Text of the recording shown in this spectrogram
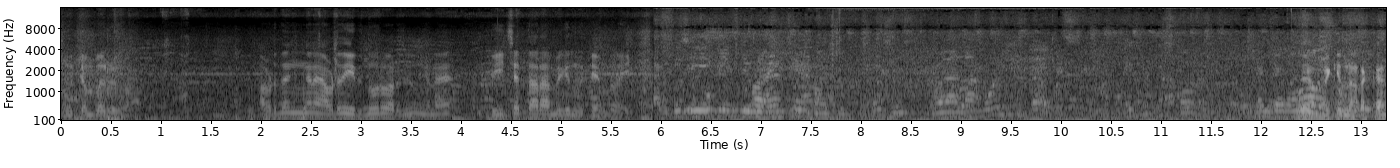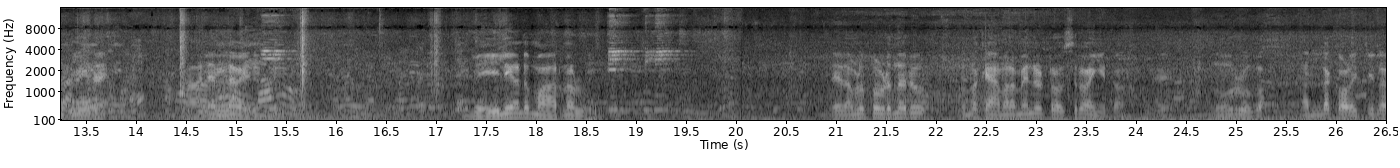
നൂറ്റമ്പത് രൂപ. അവിടുന്ന് ഇങ്ങനെ അവിടെ ഇരുന്നൂറ് പറഞ്ഞു. ഇങ്ങനെ ബീച്ച് എത്താറാകുമ്പോഴേക്ക് നൂറ്റി അമ്പതായി അമ്മയ്ക്ക് നടക്കാൻ തീരെ കാലെല്ലാം വരുന്നുണ്ട് വെയിൽ കണ്ട് മാറണുള്ളൂ. നമ്മളിപ്പോൾ ഇവിടുന്ന് ഒരു നമ്മുടെ ക്യാമറമാന്റെ ഒരു ട്രൗസർ വാങ്ങിട്ടോ. ഏ, നൂറ് രൂപ. നല്ല ക്വാളിറ്റിയുള്ള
